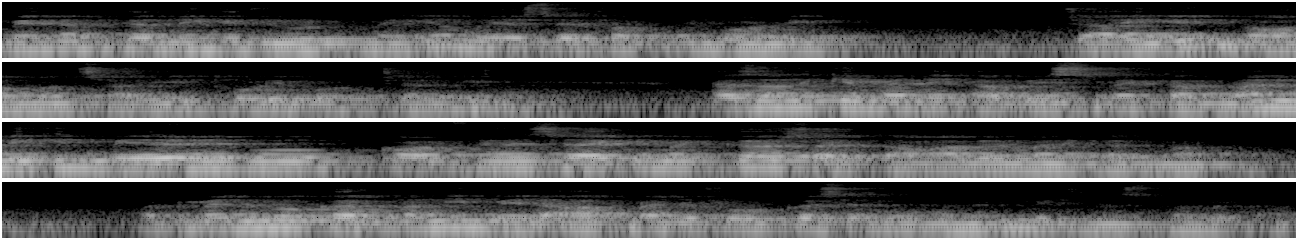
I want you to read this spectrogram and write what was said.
मेहनत करने की ज़रूरत नहीं है, मुझे सिर्फ़ अपनी बॉडी चाहिए नॉर्मल चाहिए, थोड़ी बहुत चाहिए। ऐसा नहीं कि मैंने अब इसमें करना है, लेकिन मेरे में वो कॉन्फिडेंस है कि मैं कर सकता हूँ, अगर मैंने करना। बट मैंने वो करना नहीं, मेरा अपना जो फोकस है, वो मैंने बिज़नेस में रखना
